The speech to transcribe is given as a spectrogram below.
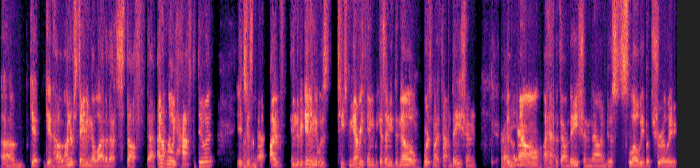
um, Git GitHub, understanding a lot of that stuff that I don't really have to do it. It's mm-hmm. just that I've in the beginning it was teach me everything because I need to know where's my foundation Right. But now I have the foundation. Now I'm just slowly but surely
